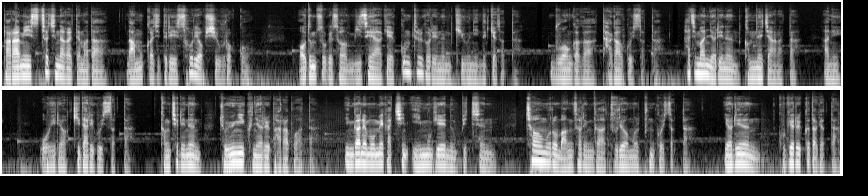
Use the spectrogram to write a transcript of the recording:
바람이 스쳐 지나갈 때마다 나뭇가지들이 소리 없이 울었고 어둠 속에서 미세하게 꿈틀거리는 기운이 느껴졌다. 무언가가 다가오고 있었다. 하지만 여리는 겁내지 않았다. 아니, 오히려 기다리고 있었다. 강철이는 조용히 그녀를 바라보았다. 인간의 몸에 갇힌 이 무기의 눈빛은 처음으로 망설임과 두려움을 품고 있었다. 여리는 고개를 끄덕였다.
